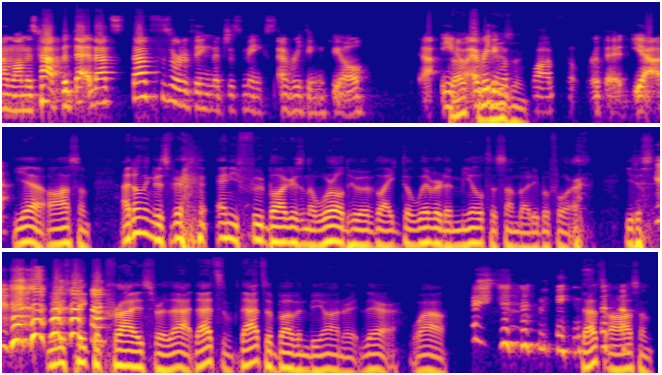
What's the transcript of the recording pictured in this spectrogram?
um, on this path. But that that's that's the sort of thing that just makes everything feel, uh, you that's know, everything amazing. with the blog feel worth it. Yeah. Yeah. Awesome. I don't think there's very, any food bloggers in the world who have like delivered a meal to somebody before. You just you just take the prize for that. That's that's above and beyond right there. Wow. that's awesome.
